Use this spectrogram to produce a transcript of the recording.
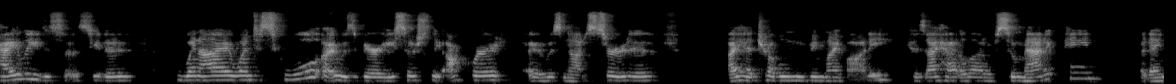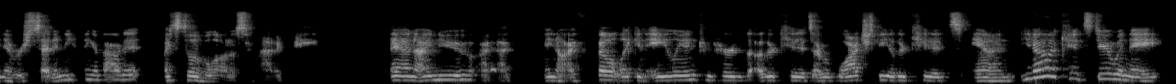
highly dissociative. When I went to school, I was very socially awkward. I was not assertive. I had trouble moving my body because I had a lot of somatic pain, but I never said anything about it. I still have a lot of somatic pain. And I knew I, I you know, I felt like an alien compared to the other kids. I would watch the other kids, and you know what kids do when they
